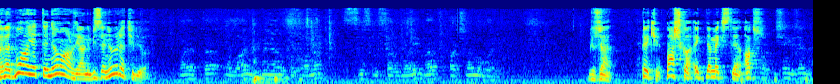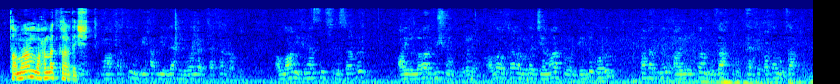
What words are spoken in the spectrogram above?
Evet bu ayette ne var yani bize ne öğretiliyor? bu hayatta Allah'ın ipine yani Kur'an'a sımsıkı sarılmayı ve parçalanmamayı. Güzel. Peki başka eklemek isteyen Aksu. şey? Tamam Muhammed kardeş. Allah'ın ipine sımsıkı sarılın, ayrılığa düşmeyin diyor. Allah-u Teala burada cemaat olun, birlik olun. Fakat diyor ayrılıktan uzak durun, tefrikadan uzak durun.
